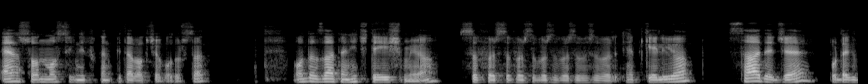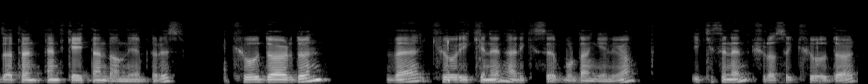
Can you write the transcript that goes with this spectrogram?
En son most significant bit'e bakacak olursak o da zaten hiç değişmiyor. 0 0 0 0 0 0 hep geliyor. Sadece buradaki zaten AND gate'den de anlayabiliriz. Q4'ün ve Q2'nin her ikisi buradan geliyor. İkisinin şurası Q4,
